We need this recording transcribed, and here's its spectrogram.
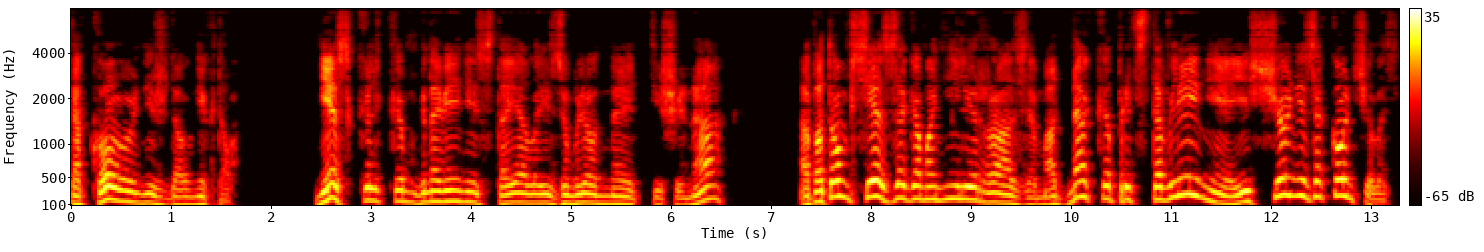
Такого не ждал никто. Несколько мгновений стояла изумленная тишина, а потом все загомонили разом. Однако представление еще не закончилось.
